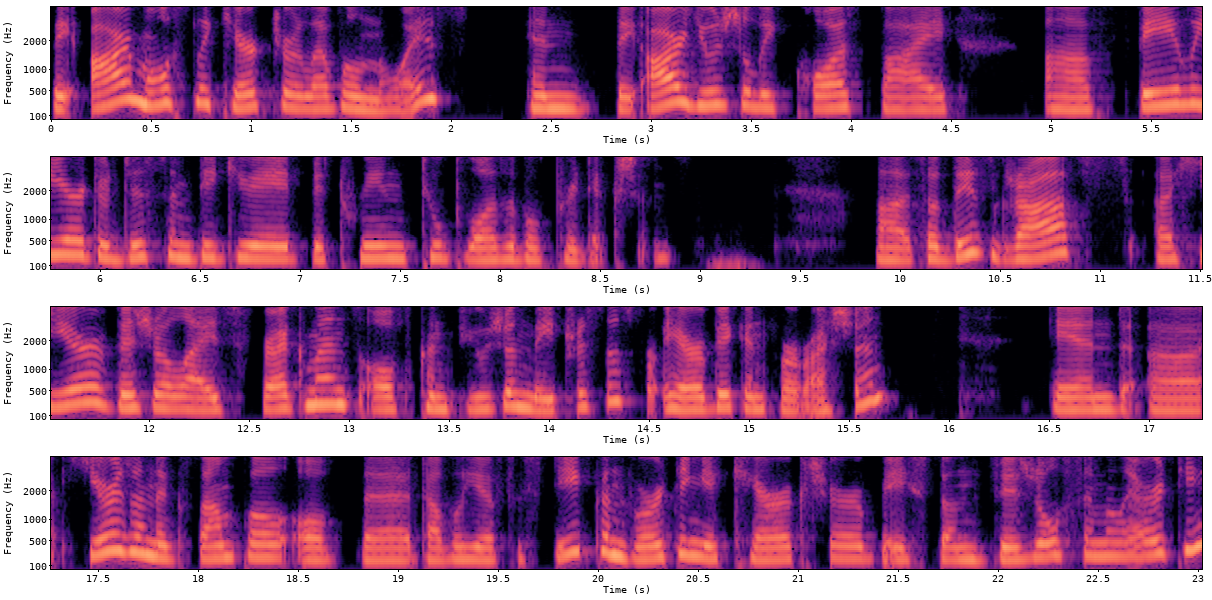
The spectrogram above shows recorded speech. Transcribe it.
They are mostly character level noise, and they are usually caused by uh, failure to disambiguate between two plausible predictions. Uh, so these graphs uh, here visualize fragments of confusion matrices for Arabic and for Russian. And uh, here's an example of the WFST converting a character based on visual similarity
